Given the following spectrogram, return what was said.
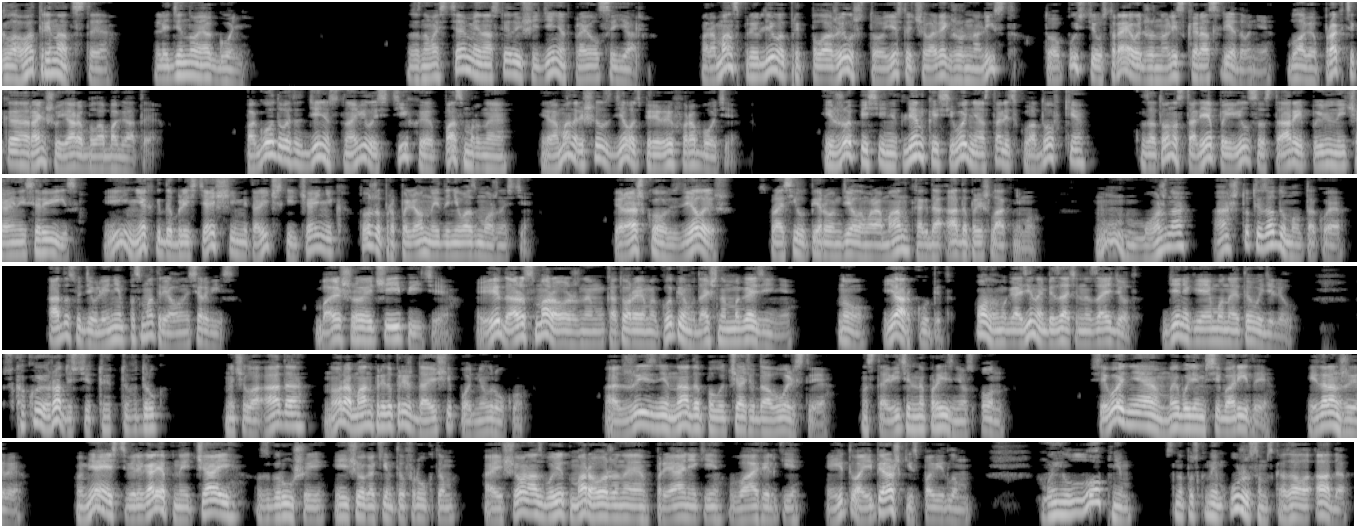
Глава 13. Ледяной огонь. За новостями на следующий день отправился Яр. Роман справедливо предположил, что если человек журналист, то пусть и устраивает журналистское расследование, благо практика раньше у Яра была богатая. Погода в этот день установилась тихая, пасмурная, и Роман решил сделать перерыв в работе. И Жопись и Нетленко сегодня остались в кладовке, зато на столе появился старый пыльный чайный сервиз – и некогда блестящий металлический чайник, тоже пропыленный до невозможности. «Пирожков сделаешь?» – спросил первым делом Роман, когда Ада пришла к нему. «Можно. А что ты задумал такое?» Ада с удивлением посмотрела на сервиз. «Большое чаепитие. И даже с мороженым, которое мы купим в дачном магазине. Ну, Яр купит. Он в магазин обязательно зайдет. Денег я ему на это выделил». «С какой радости ты это вдруг?» Начала Ада, но Роман предупреждающий поднял руку. «От жизни надо получать удовольствие», – наставительно произнес он. «Сегодня мы будем сибариты и транжиры. У меня есть великолепный чай с грушей и еще каким-то фруктом, а еще у нас будет мороженое, пряники, вафельки и твои пирожки с повидлом». «Мы лопнем», – с напускным ужасом сказала Ада.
